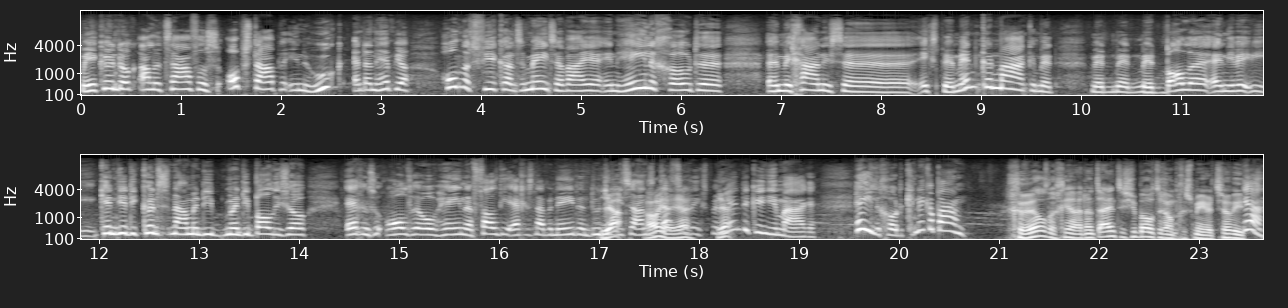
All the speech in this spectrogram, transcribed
maar je kunt ook alle tafels opstapelen in de hoek... en dan heb je 100 vierkante meter... waar je een hele grote eh, mechanische eh, experiment kunt maken... met, met, met, met ballen. En je, weet- kent je die kunstenaar met die, met die bal die zo ergens rolt hij overheen... en valt die ergens naar beneden en doet Ja. hij iets aan. Oh, dat ja, ja. soort experimenten kun je hier maken. Hele grote knikkerbaan. Geweldig, ja. En aan het eind is je boterham gesmeerd, zoiets. Ja,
